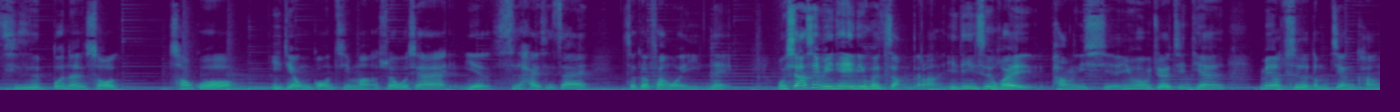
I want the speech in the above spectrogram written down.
其实不能瘦超过。一点五公斤嘛，所以我现在也是还是在这个范围以内。我相信明天一定会长的啦，一定是会胖一些，因为我觉得今天没有吃的那么健康。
